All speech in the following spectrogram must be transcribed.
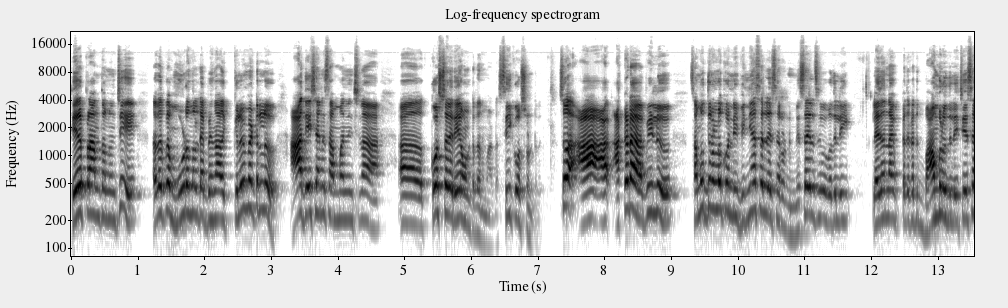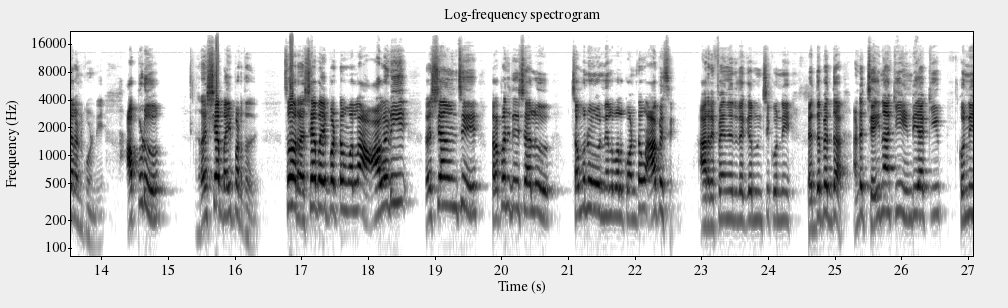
తీర ప్రాంతం నుంచి దాదాపుగా మూడు వందల డెబ్బై నాలుగు కిలోమీటర్లు ఆ దేశానికి సంబంధించిన కోస్టల్ ఏరియా ఉంటుంది అనమాట సీ కోస్ట్ ఉంటుంది. సో ఆ- అక్కడ వీళ్ళు సముద్రంలో కొన్ని విన్యాసాలు చేశారు. మిసైల్స్ వదిలి లేదన్నా పెద్ద పెద్ద బాంబులు వదిలి చేశారనుకోండి అప్పుడు రష్యా భయపడుతుంది. సో రష్యా భయపడటం వల్ల ఆల్రెడీ రష్యా నుంచి ప్రపంచ దేశాలు చమురు నిల్వలు కొనటం ఆపేసాయి. ఆ రిఫైనరీ దగ్గర నుంచి కొన్ని పెద్ద పెద్ద అంటే చైనాకి ఇండియాకి కొన్ని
